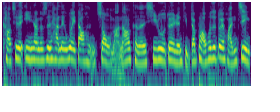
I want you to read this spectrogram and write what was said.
烤漆的印象就是它那个味道很重嘛，然后可能吸入对人体比较不好，或是对环境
